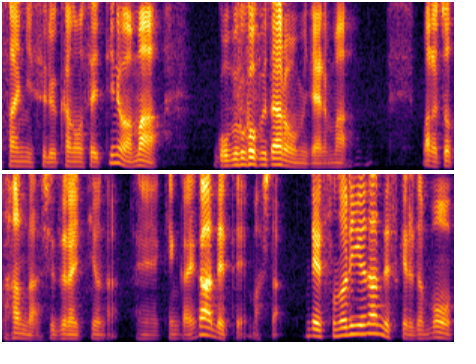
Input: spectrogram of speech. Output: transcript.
再任する可能性っていうのは、まあ、五分五分だろうみたいな、まあ、まだちょっと判断しづらいっていうような、え、見解が出てました。で、その理由なんですけれども、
